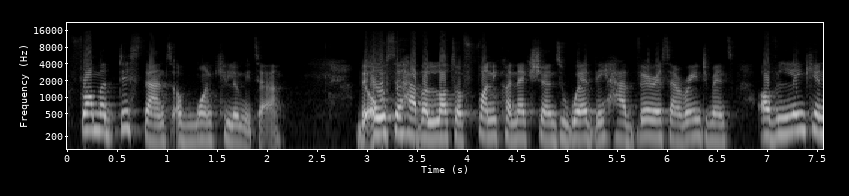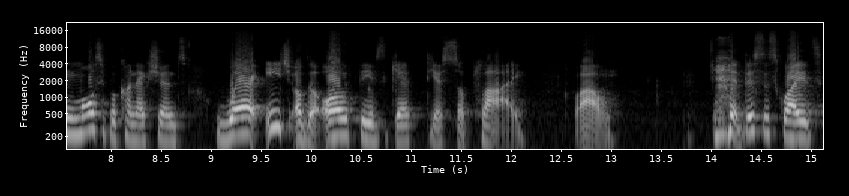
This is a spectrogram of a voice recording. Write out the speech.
from a distance of one kilometer. They also have a lot of funny connections where they have various arrangements of linking multiple connections where each of the oil thieves get their supply. Wow. this is quite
